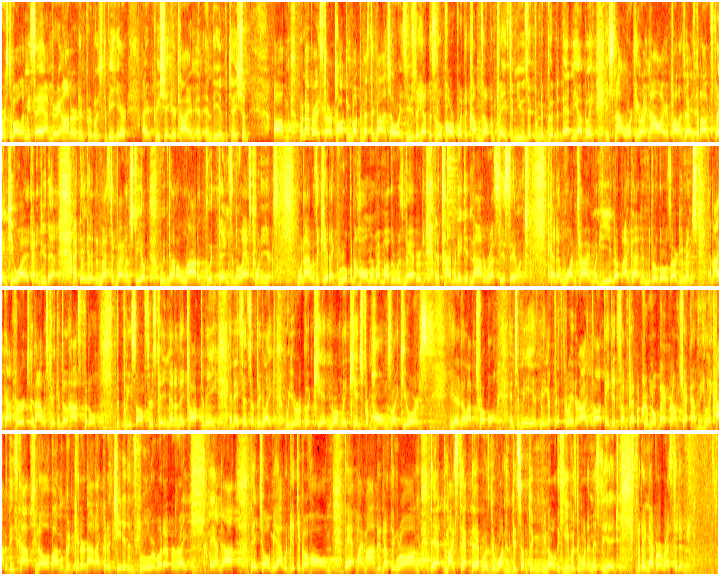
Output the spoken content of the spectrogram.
First of all, let me say I'm very honored and privileged to be here. I appreciate your time and, and the invitation. Um, whenever I start talking about domestic violence, I always usually have this little PowerPoint that comes up and plays the music from the good, the bad, and the ugly. It's not working right now, I apologize, but I'll explain to you why I kind of do that. I think in the domestic violence field, we've done a lot of good things in the last 20 years. When I was a kid, I grew up in a home where my mother was battered at a time when they did not arrest the assailant. And at one time when he ended up, I got in the middle of those arguments and I got hurt and I was taken to the hospital, the police officers came in and they talked to me and they said something like, well, you're a good kid. Normally kids from homes like yours, you're in a lot of trouble. And to me, as being a fifth grader, I thought they did some type of criminal background check on me, like how do these cops know if I'm a good kid or not? I could have cheated in school or whatever, right? And uh, they told me I would get to go home, that my mom did nothing wrong, that my stepdad was the one who did something, you know, that he was the one that misbehaved. But they never arrested him.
